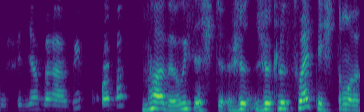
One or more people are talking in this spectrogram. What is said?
euh, me fait dire bah oui pourquoi pas. Ah bah oui, je, te, je, je le souhaite et je ne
